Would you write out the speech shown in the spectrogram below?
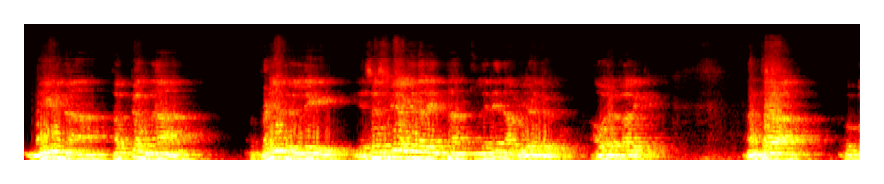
ನೀರಿನ ಹಕ್ಕನ್ನ ಪಡೆಯುವುದರಲ್ಲಿ ಯಶಸ್ವಿಯಾಗಿದ್ದಾರೆ ಅಂತ ಅಂತಲೇ ನಾವು ಹೇಳಬೇಕು ಅವರ ಕಾಲಕ್ಕೆ. ಅಂತ ಒಬ್ಬ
